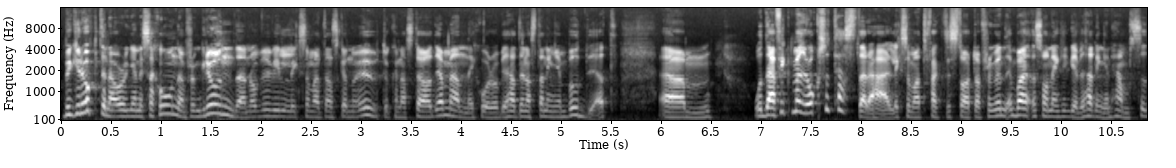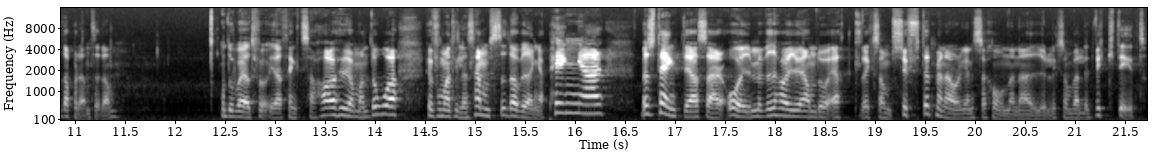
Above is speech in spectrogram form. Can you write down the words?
bygger upp den här organisationen från grunden och vi vill liksom att den ska nå ut och kunna stödja människor och vi hade nästan ingen budget. Um, och där fick man ju också testa det här, liksom att faktiskt starta från grunden. Bara en sån enkel grej, vi hade ingen hemsida på den tiden. Och då var jag, jag tänkte så här, hur gör man då? Hur får man till en hemsida och vi har inga pengar? Men så tänkte jag så här, oj, men vi har ju ändå ett, liksom, syftet med den här organisationen är ju liksom väldigt viktigt.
